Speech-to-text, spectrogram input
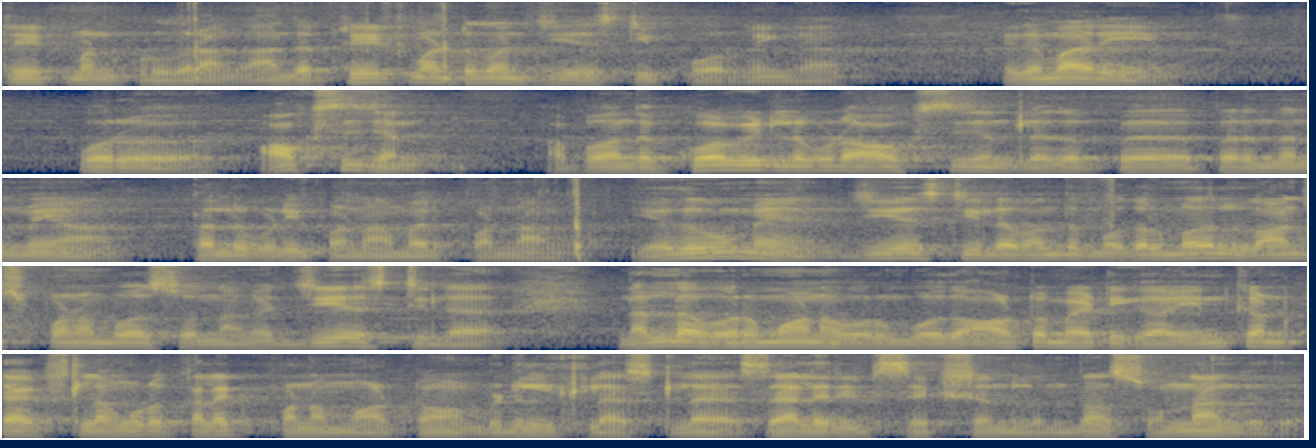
ட்ரீட்மெண்ட் கொடுக்குறாங்க. அந்த ட்ரீட்மெண்ட்டுக்கும் ஜிஎஸ்டி போடுறீங்க. இது மாதிரி ஒரு ஆக்சிஜன் அப்போ அந்த கோவிடில் கூட ஆக்சிஜனில் ஏதோ பெ பெருந்தன்மையாக தள்ளுபடி பண்ண மாதிரி பண்ணாங்க. எதுவுமே ஜிஎஸ்டியில் வந்து முதல் முதல் லான்ச் பண்ணும்போது சொன்னாங்க ஜிஎஸ்டியில் நல்ல வருமானம் வரும்போது ஆட்டோமேட்டிக்காக இன்கம் டேக்ஸ்லாம் கூட கலெக்ட் பண்ண மாட்டோம் மிடில் கிளாஸில் சேலரிட் செக்ஷன்லேருந்து தான் சொன்னாங்க இது.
